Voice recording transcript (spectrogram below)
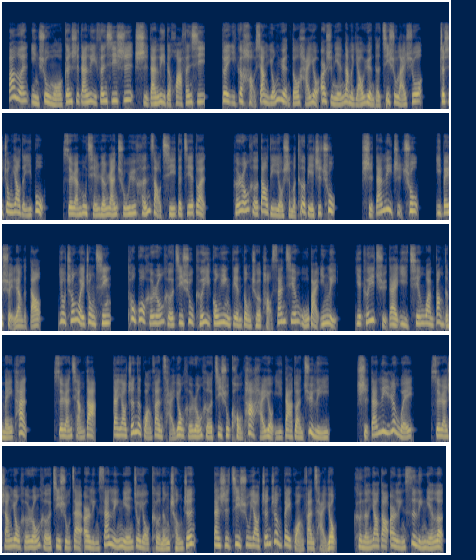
巴伦引述摩根士丹利分析师史丹利的话分析：对一个好像永远都还有二十年那么遥远的技术来说，这是重要的一步。虽然目前仍然处于很早期的阶段，核融合到底有什么特别之处？史丹利指出，一杯水量的刀。又称为重氢，透过核融合技术，可以供应电动车跑三千五百英里，也可以取代一千万磅的煤炭。虽然强大，但要真的广泛采用核融合技术，恐怕还有一大段距离。史丹利认为，虽然商用核融合技术在二零三零年就有可能成真，但是技术要真正被广泛采用，可能要到二零四零年了。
